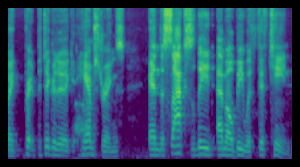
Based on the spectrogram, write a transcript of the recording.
like particularly like hamstrings, and the Sox lead MLB with 15.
